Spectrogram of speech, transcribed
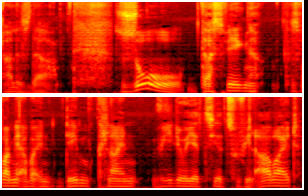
alles da. So, deswegen das war mir aber in dem kleinen Video jetzt hier zu viel Arbeit,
